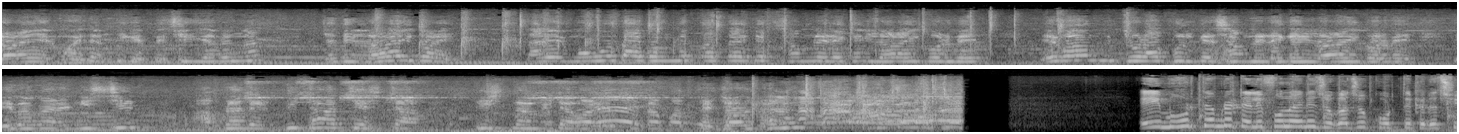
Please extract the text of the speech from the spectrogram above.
লড়াইয়ের ময়দান থেকে পেছিয়ে যাবেন না। যদি লড়াই করে, তাহলে মমতা বন্দ্যোপাধ্যায়কে সামনে রেখেই লড়াই করবে এবং জোড়া ফুলকে সামনে রেখেই লড়াই করবে। এ ব্যাপারে নিশ্চিত আপনাদের বৃথা চেষ্টা, তৃষ্ণা মেটাবারে জল আপনারা এই মুহূর্তে আমরা টেলিফোন লাইনে যোগাযোগ করতে পেরেছি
